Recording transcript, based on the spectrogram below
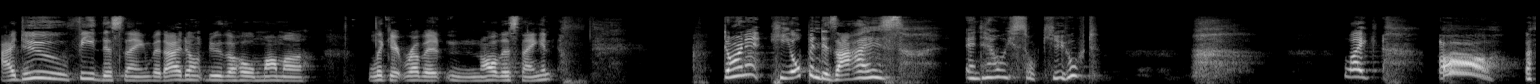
I do feed this thing, but I don't do the whole mama lick it, rub it, and all this thing. And darn it, he opened his eyes, and now he's so cute. like, oh,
